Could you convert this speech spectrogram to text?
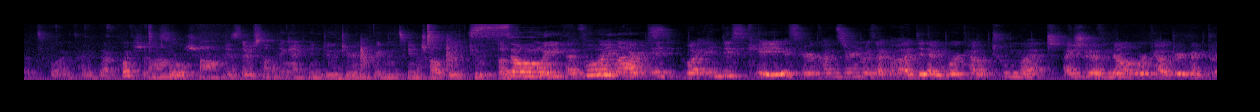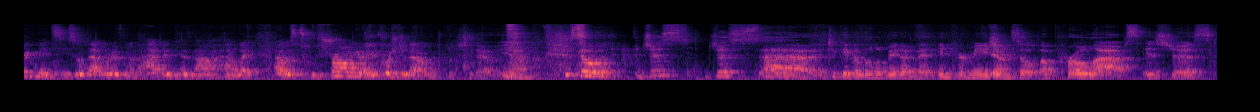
that's why I'm kind of that question. Um, so Sean, is there something I can do during pregnancy and childbirth to So, avoid avoid prolapse? in, but in this case, her concern was like, oh, did I work out too much? I should have not worked out during my pregnancy, so that would have not happened because now I had like I was too strong and I pushed it out. Pushed it out, yeah. So just just uh, to give a little bit of information, Yeah. so a prolapse is just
